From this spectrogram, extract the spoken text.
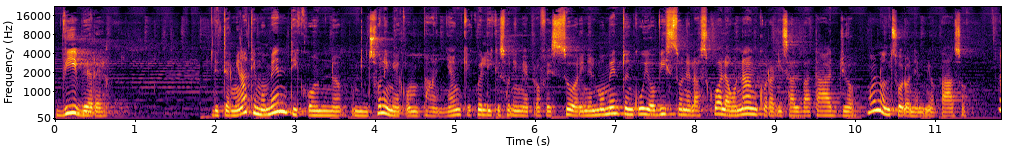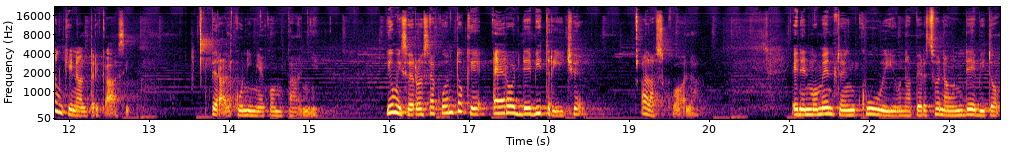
vivere determinati momenti con non solo i miei compagni, anche quelli che sono i miei professori, nel momento in cui ho visto nella scuola un'ancora di salvataggio, ma non solo nel mio caso, anche in altri casi, per alcuni miei compagni, io mi sono resa conto che ero debitrice alla scuola. E nel momento in cui una persona ha un debito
